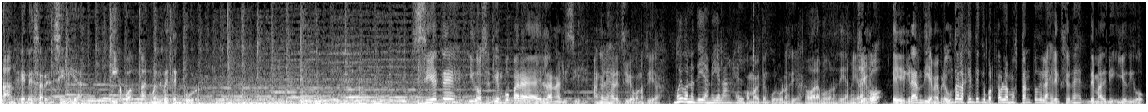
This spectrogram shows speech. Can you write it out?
Ángeles Arencibia y Juan Manuel Betencur. 7 y 12, tiempo para el análisis. Ángeles Arencibia, buenos días. Muy buenos días, Miguel Ángel. Juan Manuel Betencur, buenos días. Hola, muy buenos días, Miguel Llegó el gran día. Me pregunta la gente que por qué hablamos tanto de las elecciones de Madrid. Y yo digo,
